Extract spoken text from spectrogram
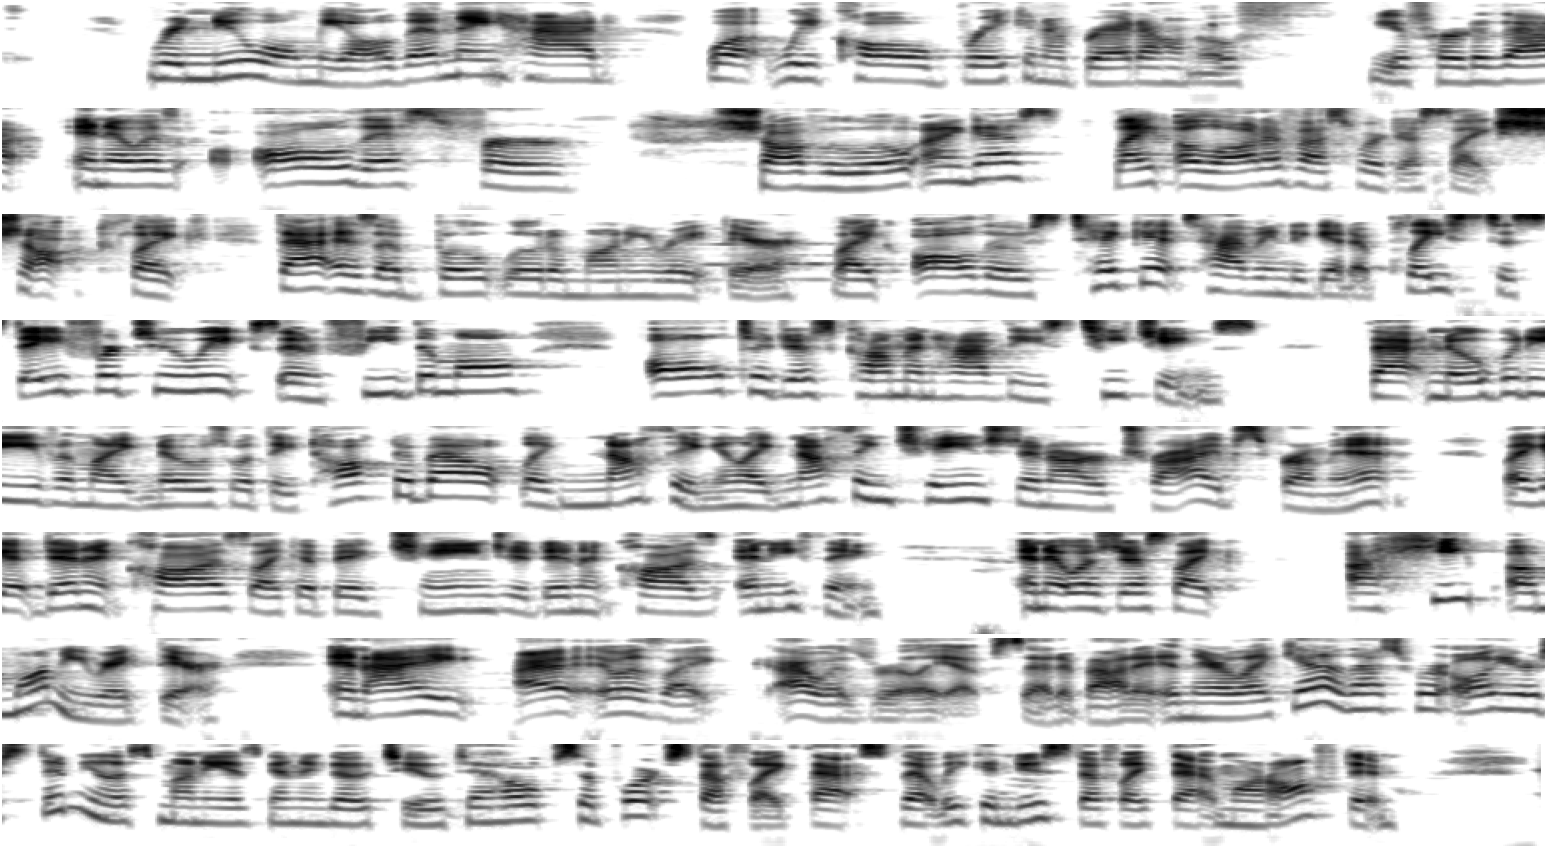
renewal meal. Then they had what we call breaking a bread. I don't know if you've heard of that. And it was all this for Shavuot, I guess. Like a lot of us were just like shocked. Like that is a boatload of money right there. Like all those tickets, having to get a place to stay for two weeks and feed them all, all to just come and have these teachings that nobody even like knows what they talked about. Like nothing. And like nothing changed in our tribes from it. Like it didn't cause like a big change. It didn't cause anything. And it was just like a heap of money right there. And I, I, it was like, I was really upset about it. And they're like, yeah, that's where all your stimulus money is going to go to, to help support stuff like that so that we can do stuff like that more often.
